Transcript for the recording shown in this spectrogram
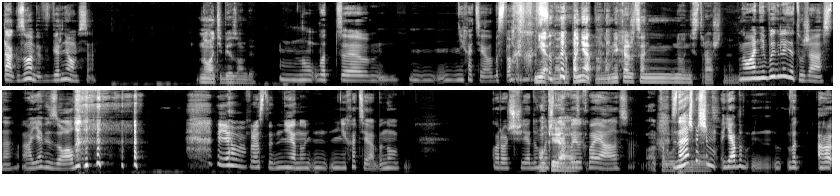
Так, зомби, вернемся. Ну, а тебе зомби? Ну, вот э, не хотела бы столкнуться. Нет, ну это понятно, но мне кажется, они, ну, не страшные. Ну, они выглядят ужасно, а я визуал. Я бы просто... Не, ну, не хотела бы. Ну, короче, я думаю, что я а бы их боялась. А Знаешь, почему? Я бы... Вот, а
